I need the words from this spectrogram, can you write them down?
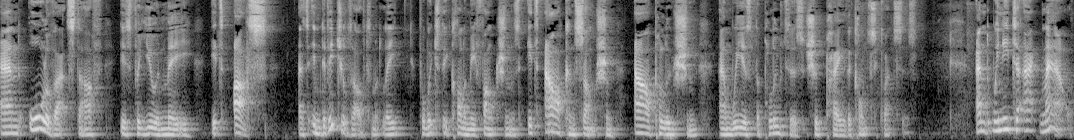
and all of that stuff is for you and me. It's us as individuals ultimately for which the economy functions. It's our consumption, our pollution, and we as the polluters should pay the consequences. And we need to act now.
